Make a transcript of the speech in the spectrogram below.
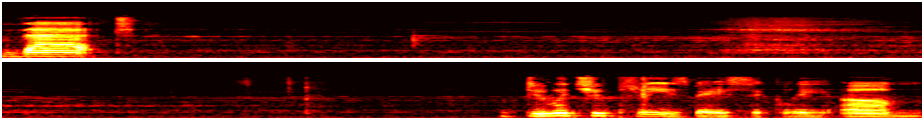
that do what you please, basically. Um,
